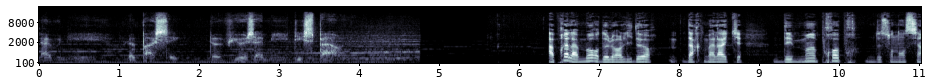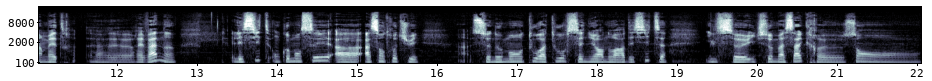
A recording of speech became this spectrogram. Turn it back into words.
l'avenir, le passé, de vieux amis disparus. Après la mort de leur leader, Dark Malak, des mains propres de son ancien maître euh, Revan, les Sith ont commencé à s'entretuer. Se nommant tour à tour Seigneur Noir des Sith, il se, il se massacre euh, sans,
